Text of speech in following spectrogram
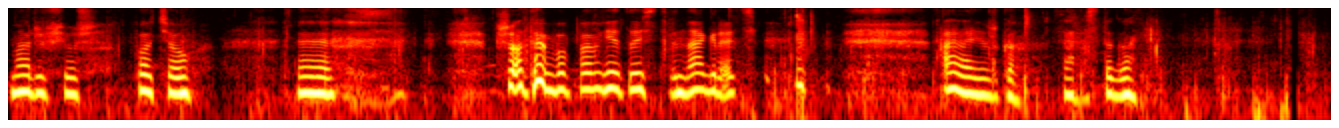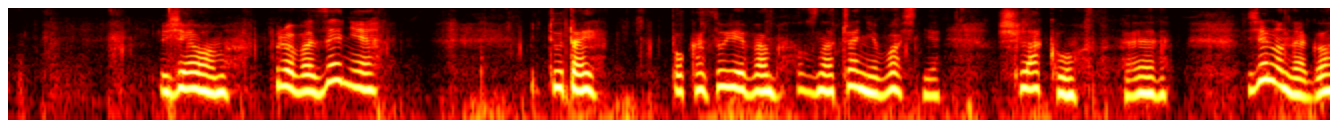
Mariusz już pociął e, przodem, bo pewnie coś chce nagrać. Ale już go zaraz dogonię. Wzięłam prowadzenie i tutaj pokazuję Wam oznaczenie właśnie szlaku e, zielonego,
